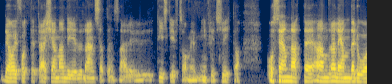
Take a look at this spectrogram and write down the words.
Det har ju fått ett erkännande i Lancet, en sån här eh, tidskrift som är inflytelserik. Och sen att eh, andra länder då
